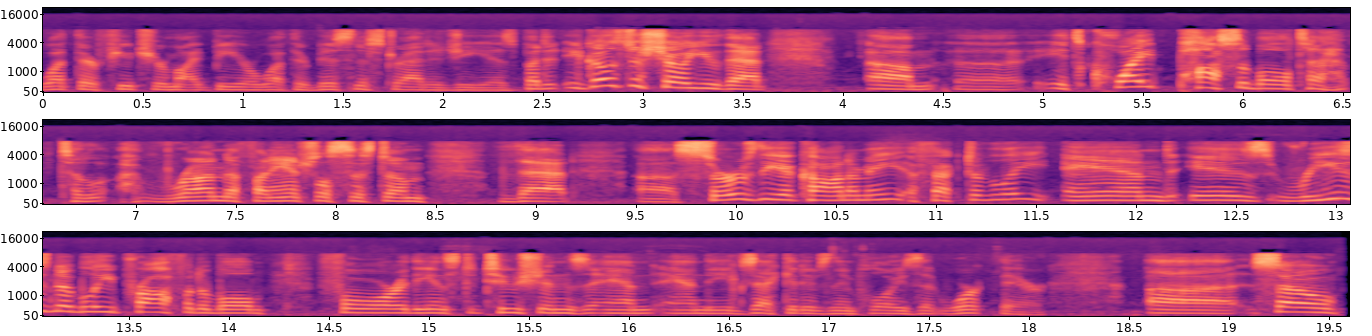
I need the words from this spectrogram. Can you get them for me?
what their future might be or what their business strategy is. But it, it goes to show you that um, uh, it's quite possible to to run a financial system that uh, serves the economy effectively and is reasonably profitable for the institutions and and the executives and the employees that work there. Uh, so.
